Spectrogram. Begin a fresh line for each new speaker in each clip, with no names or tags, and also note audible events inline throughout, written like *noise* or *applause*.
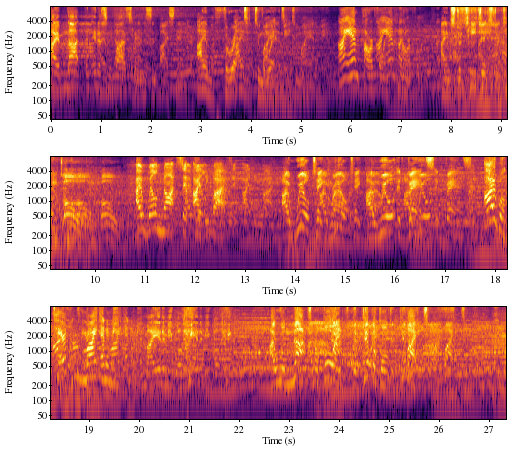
I am not an innocent
I not
bystander.
an innocent bystander. I am a threat,
am a
to, my enemy.
to my enemy.
I am powerful and cunning.
I am strategic, and bold.
I will not sit idly by.
I will take
I will
ground.
take
I
ground.
will
I
advance.
will advance.
I will tear through my enemy.
And my enemy will hate. enemy will hate.
I will not avoid the difficult fight.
